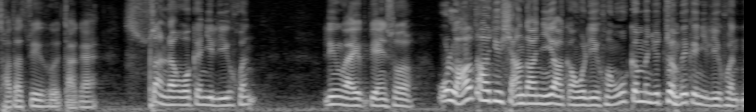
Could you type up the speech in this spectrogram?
吵到最后大概算了，我跟你离婚。另外一边说，我老早就想到你要跟我离婚，我根本就准备跟你离婚。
